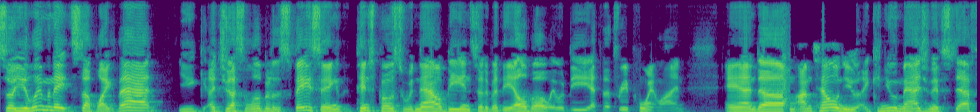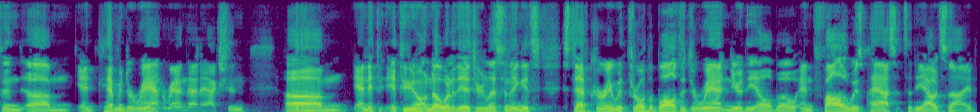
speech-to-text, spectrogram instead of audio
So you eliminate stuff like that. You adjust a little bit of the spacing. Pinch post would now be instead of at the elbow, it would be at the three point line. And um, I'm telling you, can you imagine if Steph and, um, and Kevin Durant ran that action? Mm-hmm. Um, and if, if you don't know what it is, you're listening. It's Steph Curry would throw the ball to Durant near the elbow and follow his pass to the outside.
